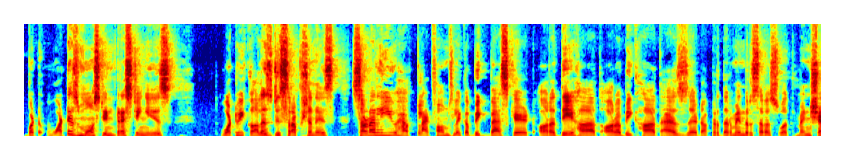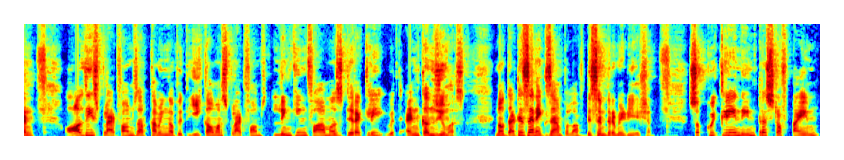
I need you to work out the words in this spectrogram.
But what is most interesting is what we call as disruption is suddenly you have platforms like a big basket or a DeHaat or a BigHaat as uh, dr dharmendra saraswat mentioned. All these platforms are coming up with e-commerce platforms linking farmers directly with end consumers. Now that is an example of disintermediation. So quickly in the interest of time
